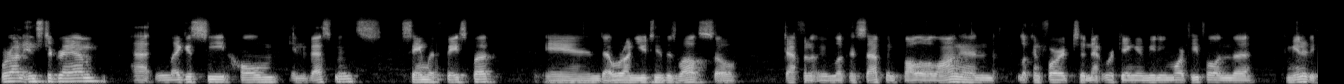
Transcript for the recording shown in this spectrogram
We're on Instagram at Legacy Home Investments. Same with Facebook, and uh, we're on YouTube as well. So definitely look us up and follow along. And looking forward to networking and meeting more people in the community.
